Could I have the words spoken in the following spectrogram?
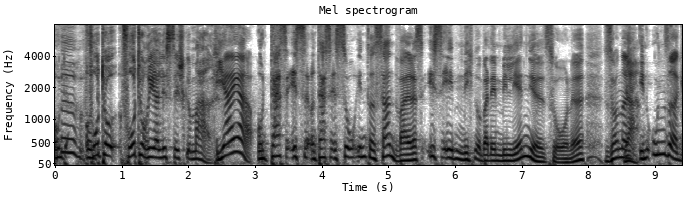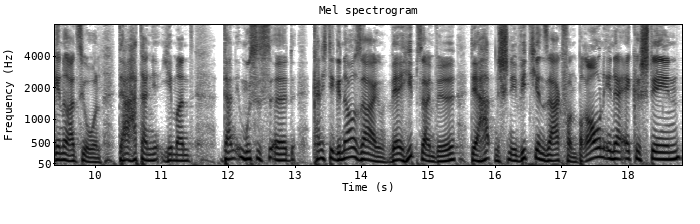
Und- äh, und- Foto, fotorealistisch gemalt. Ja, ja, und das ist und das ist so interessant, weil das ist eben nicht nur bei den Millennials so, ne, sondern Ja. in unserer Generation, da hat dann jemand dann muss es, äh, kann ich dir genau sagen, wer hip sein will, der hat einen Schneewittchensarg von Braun in der Ecke stehen,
